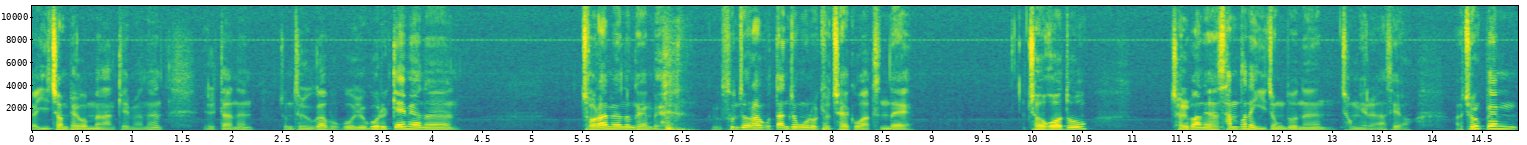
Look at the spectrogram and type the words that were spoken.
그러니까 2,100원만 안 깨면은 일단은 좀 들고 가보고 요거를 깨면은 저라면은 그냥 매- 손절하고 딴 종으로 교체할 것 같은데 적어도 절반에서 3분의 2 정도는 정리를 하세요. 아, 초록뱀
